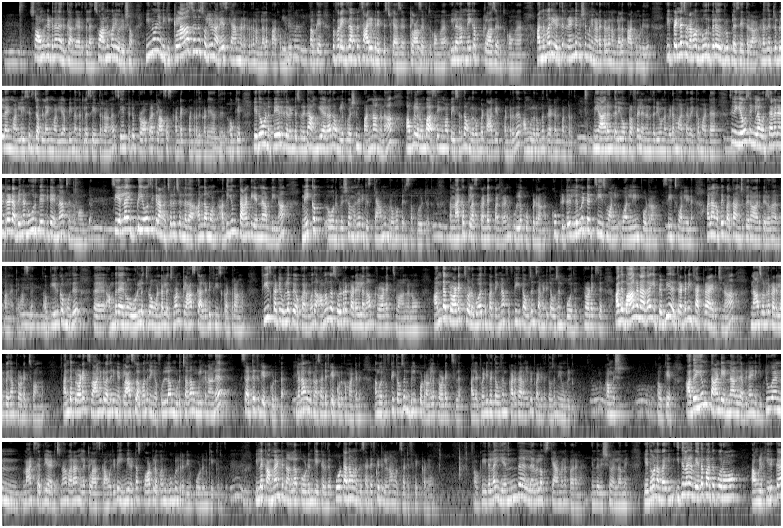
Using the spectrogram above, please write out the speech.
ஸோ அவங்க கிட்ட தானே இருக்குது அந்த இடத்துல. ஸோ அந்த மாதிரி ஒரு விஷயம். இன்னொன்று இன்னைக்கு கிளாஸ்னு சொல்லியும் நிறைய ஸ்கேம் நடக்கிறத நம்மளால பார்க்க முடியுது. ஓகே இப்போ ஃபார் எக்ஸாம்பிள் சாரி ட்ரைபிஸ்ட் கிளாஸ் கிளாஸ் எடுத்துக்கோங்க. இல்லைனா மேக்கப் கிளாஸ் எடுத்துக்கோங்க. அந்த மாதிரி எடுத்துட்டு ரெண்டு விஷயம் இங்கே நடக்கிறத நம்மளால பார்க்க முடியுது. இப்போ என்ன சொல்றாங்க? ஒரு நூறு பேர் ஒரு குரூப்பில் சேர்த்துறாங்க. அதாவது triple line only six double line only அப்படின்னு அந்த இடத்துல சேர்த்துறாங்க. சேர்த்துட்டு ப்ராப்பராக கிளாஸஸ் கண்டக்ட் பண்ணுறது கிடையாது. ஓகே. ஏதோ ஒன்று பேருக்கு ரெண்டு சொல்லிட்டு அங்கே யாராவது அவங்களுக்கு கொஷின் பண்ணாங்கன்னா அவங்கள ரொம்ப அசிங்கமாக பேசுறது அவங்கள ரொம்ப டார்கெட் பண்ணுறது அவங்கள ரொம்ப த்ரெட்டன் பண்ணுறது நீ யாருன்னு தெரியும் ப்ரொஃபைல் என்னன்னு தெரியும் நான் விட மாட்டேன் வைக்க மாட்டேன். சரி நீங்கள் யோசிங்களா ஒரு செவன் ஹண்ட்ரட் அப்படின்னா நூறு பேர்கிட்ட என்னாச்சு அந்த அமௌண்ட் சரி எல்லாம் இப்படி யோசிக்கிறாங்க சின்ன சின்னதாக அந்த அமௌண்ட் அதையும் தாண்டி என்ன அப்படின்னா மேக்கப் ஒரு விஷயம் வந்து எனக்கு ஸ்கேமும் ரொம்ப பெருசாக போயிட்டு இருக்கு நான் மேக்கப் கிளாஸ் கண்டக்ட் பண்ணுறேன்னு உள்ளே கூப்பிடுறாங்க. கூப்பிட்டுட்டு லிமிடெட் சீஸ் ஒன் ஒன்லின்னு போடுறாங்க. சீட்ஸ் ஒன்லின்னு ஆனால் அங்கே போய் பார்த்தா அஞ்சு பேரும் ஆறு பேரும் தான் இருப்பாங்க கிளாஸில் ஓகே இருக்கும்போது 50000 ரூபா ஒரு லட்ச ரூபா ஒன்றரை லட்ச ரூபான்னு கிளாஸ்க்கு ஆல்ரெடி ஃபீஸ் கட்டுறாங்க. ஃபீஸ் கட்டி உள்ளே போய் உட்காரும்போது அவங்க சொல்கிற கடையில் தான் ப்ராடக்ட்ஸ் வாங்கணும். அந்த ப்ராடக்ட்ஸோட ஒர்த் பார்த்தீங்கன்னா ஃபிஃப்டி தௌசண்ட் செவன்ட்டி தௌசண்ட் போகுது ப்ராடக்ட்ஸ் அது வாங்கினா தான் இப்போ எப்படி அது த்ரெட்டனிங் ஃபேக்டர் ஆயிடுச்சுன்னா நான் சொல்கிற கடையில் போய் தான் ப்ராடக்ட்ஸ் வாங்கணும். அந்த ப்ராடக்ட்ஸ் வாங்கிட்டு வந்து நீங்கள் கிளாஸில் உட்காந்து நீங்கள் ஃபுல்லாக முடிச்சா தான் உங்களுக்கு நான் சர்டிஃபிகேட் கொடுப்பேன். இல்லைனா உங்களுக்கு நான் சர்டிஃபிகேட் கொடுக்க மாட்டேன் அங்கே ஒரு ஃபிஃப்டி தௌசண்ட் பில் போடுறாங்களே ப்ராடக்ட்ஸில் அதில் டுவெண்ட்டி ஃபைவ் தௌசண்ட் கடைக்காரங்களுக்கு டுவெண்ட்டி ஃபைவ் தௌசண்ட் இவங்களுக்கு கமிஷன் ஓகே அதையும் தாண்டி என்ன ஆகுது அப்படின்னா இன்னைக்கு டூ அண்ட் மேக்ஸ் எப்படி ஆயிடுச்சுன்னா வராங்களே கிளாஸ்க்கு அவங்ககிட்ட இம்மீடியட்டாக ஸ்பாட்டில் உட்காந்து கூகுள் ரிவ்யூ போடுன்னு கேட்குறது இல்லை கமெண்ட் நல்லா போடுன்னு கேட்குறது போட்டால் தான் உனக்கு சர்டிஃபிகேட் இல்லைனா உனக்கு சர்டிஃபிகேட் கிடையாது. ஓகே இதெல்லாம் எந்த லெவல் ஆஃப் ஸ்கேம்னு பாருங்கள் இந்த விஷயம் எல்லாமே. ஏதோ நம்ம இதெல்லாம் நம்ம எதை பார்த்து போகிறோம் அவங்களுக்கு இருக்க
